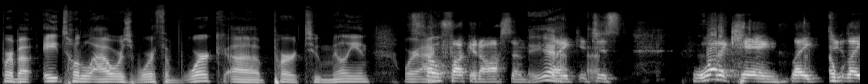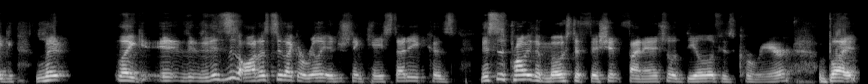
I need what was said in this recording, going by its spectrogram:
for about eight total hours worth of work uh, per two million. Where so act- fucking awesome. Yeah. Like it just what a king. Like dude, like lit like it, this is honestly like a really interesting case study because this is probably the most efficient financial deal of his career but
